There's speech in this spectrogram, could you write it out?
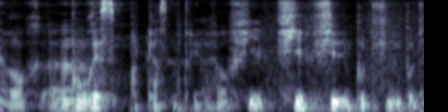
Aber auch, äh, Pures Podcast-Material. auch viel, viel, viel Input, viel Input.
